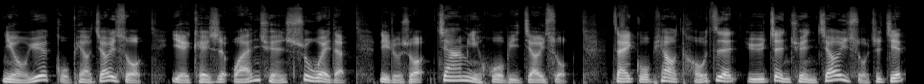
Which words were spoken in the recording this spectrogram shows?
纽约股票交易所，也可以是完全数位的，例如说加密货币交易所。在股票投资人与证券交易所之间，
